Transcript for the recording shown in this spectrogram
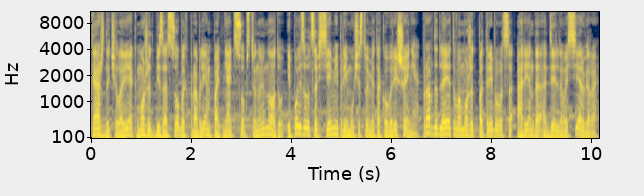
Каждый человек может без особых проблем поднять собственную ноду и пользоваться всеми преимуществами такого решения. Правда, для этого может потребоваться аренда отдельного сервера,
